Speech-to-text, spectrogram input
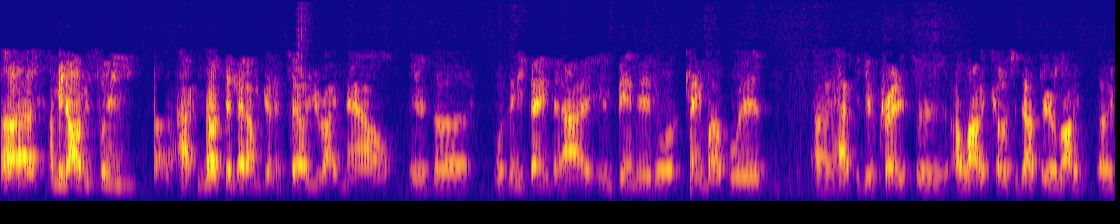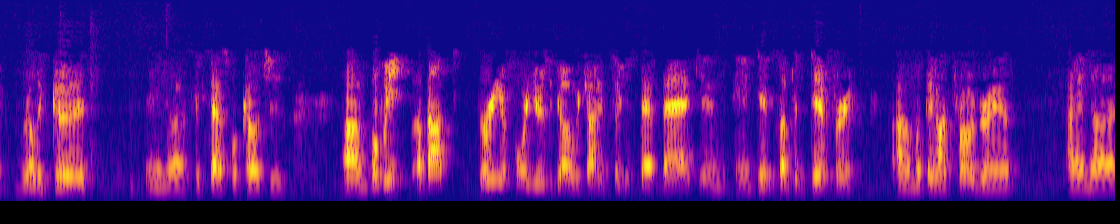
Uh, I mean, obviously, uh, I, nothing that I'm going to tell you right now is uh, was anything that I invented or came up with. I have to give credit to a lot of coaches out there, a lot of uh, really good and uh, successful coaches. Um, but we about three or four years ago, we kind of took a step back and, and did something different um, within our program. And uh,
